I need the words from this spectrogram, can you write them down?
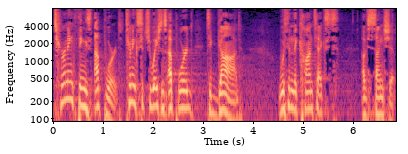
turning things upward, turning situations upward to God within the context of sonship.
